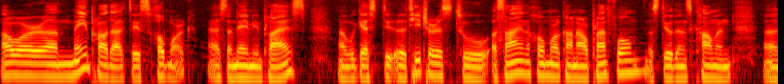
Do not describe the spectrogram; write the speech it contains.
Our uh, main product is homework, as the name implies. Uh, we get stu- uh, teachers to assign homework on our platform. The students come and uh,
